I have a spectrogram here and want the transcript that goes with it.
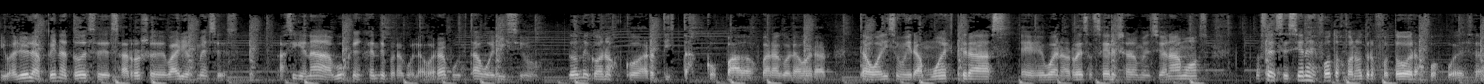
y valió la pena todo ese desarrollo de varios meses. Así que nada, busquen gente para colaborar porque está buenísimo. ¿Dónde conozco artistas copados para colaborar? Está buenísimo ir a muestras, eh, bueno, redes sociales ya lo mencionamos. No sé, sesiones de fotos con otros fotógrafos puede ser.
